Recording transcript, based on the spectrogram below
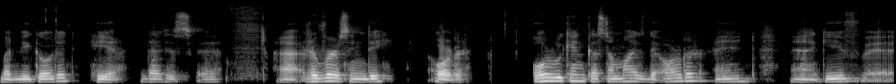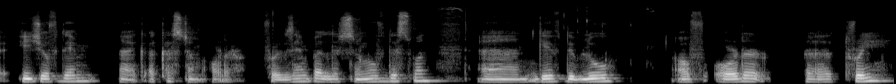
but we got it here. That is uh, uh, reversing the order. Or we can customize the order and uh, give uh, each of them like a custom order for example let's remove this one and give the blue of order uh, 3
